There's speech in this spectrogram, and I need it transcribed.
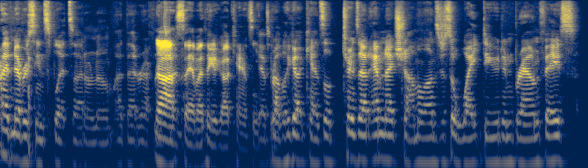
I've never seen Split, so I don't know uh, that reference. Nah, Sam. I think it got canceled. Yeah, too. probably got canceled. Turns out M Night Shyamalan's just a white dude in brown face.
